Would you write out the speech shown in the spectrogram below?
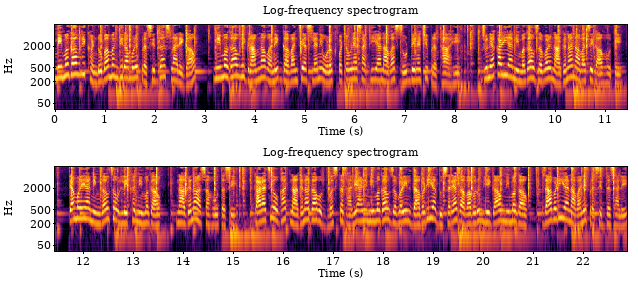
निमगाव हे खंडोबा मंदिरामुळे प्रसिद्ध असणारे गाव. निमगाव हे ग्रामनाव अनेक गावांचे असल्याने ओळख पटवण्यासाठी या नावास जोड देण्याची प्रथा आहे. जुन्या काळी या निमगाव जवळ नागना नावाचे गाव होते. त्यामुळे या निमगावचा उल्लेख निमगाव नागना असा होत असे. काळाचे ओघात नागना गाव उद्ध्वस्त झाले आणि निमगाव जवळील दावडी या दुसऱ्या गावावरून हे गाव निमगाव दावडी या नावाने प्रसिद्ध झाले.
